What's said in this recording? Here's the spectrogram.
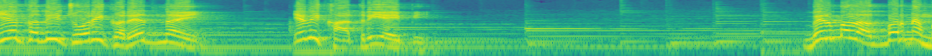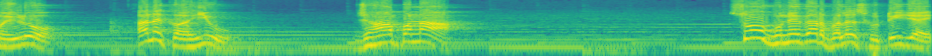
એ કદી ચોરી કરે જ નહીં. એવી ખાતરી આપી. બિરબલ અકબરને મળ્યો અને કહ્યું જહાંપના સો ગુનેગાર ભલે છૂટી જાય.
